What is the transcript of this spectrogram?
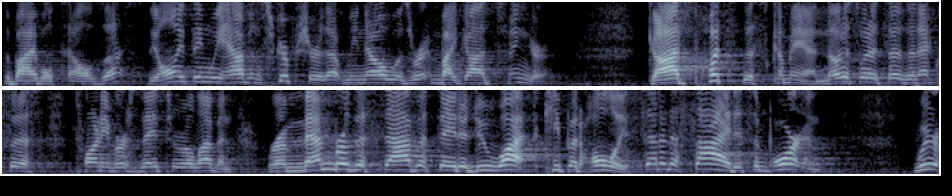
the Bible tells us, the only thing we have in Scripture that we know was written by God's finger. God puts this command. Notice what it says in Exodus 20, verses 8 through 11. Remember the Sabbath day to do what? Keep it holy. Set it aside. It's important. We're,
